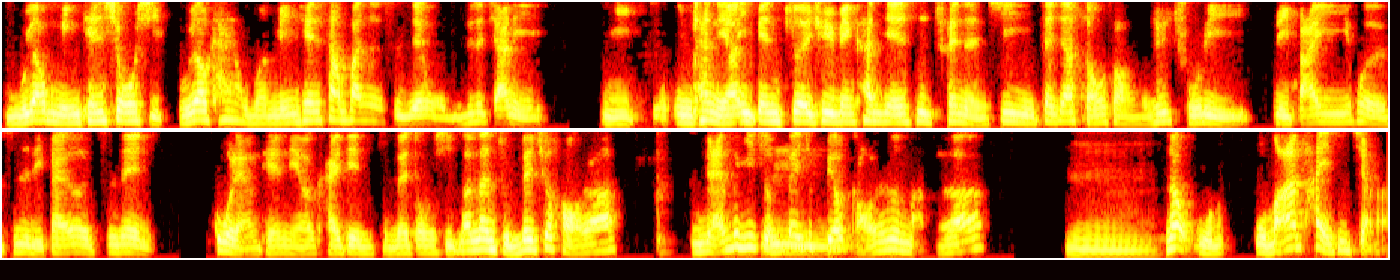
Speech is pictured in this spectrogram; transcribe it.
不要明天休息？不要看我们明天上班的时间，我们就在家里。你你看，你要一边追剧一边看电视、吹冷气，在家爽爽的去处理礼拜一或者是礼拜二之内，过两天你要开店准备东西，慢慢准备就好了。你来不及准备就不要搞那么忙了。嗯，那我我妈她也是讲啊，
